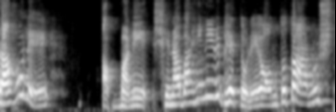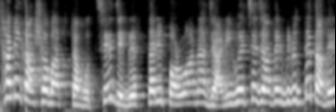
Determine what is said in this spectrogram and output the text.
তাহলে মানে সেনাবাহিনীর ভেতরে অন্তত আনুষ্ঠানিক আশাবাদটা হচ্ছে যে গ্রেফতারি পরোয়ানা জারি হয়েছে যাদের বিরুদ্ধে তাদের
